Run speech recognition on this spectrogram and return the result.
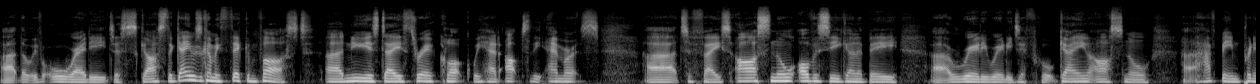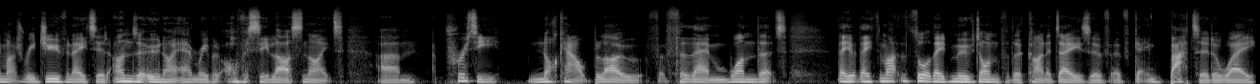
uh, that we've already discussed. The games are coming thick and fast. Uh, New Year's Day, three o'clock, we head up to the Emirates. Uh, to face Arsenal, obviously going to be uh, a really, really difficult game. Arsenal uh, have been pretty much rejuvenated under Unai Emery, but obviously last night um, a pretty knockout blow for, for them. One that they they th- thought they'd moved on for the kind of days of, of getting battered away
